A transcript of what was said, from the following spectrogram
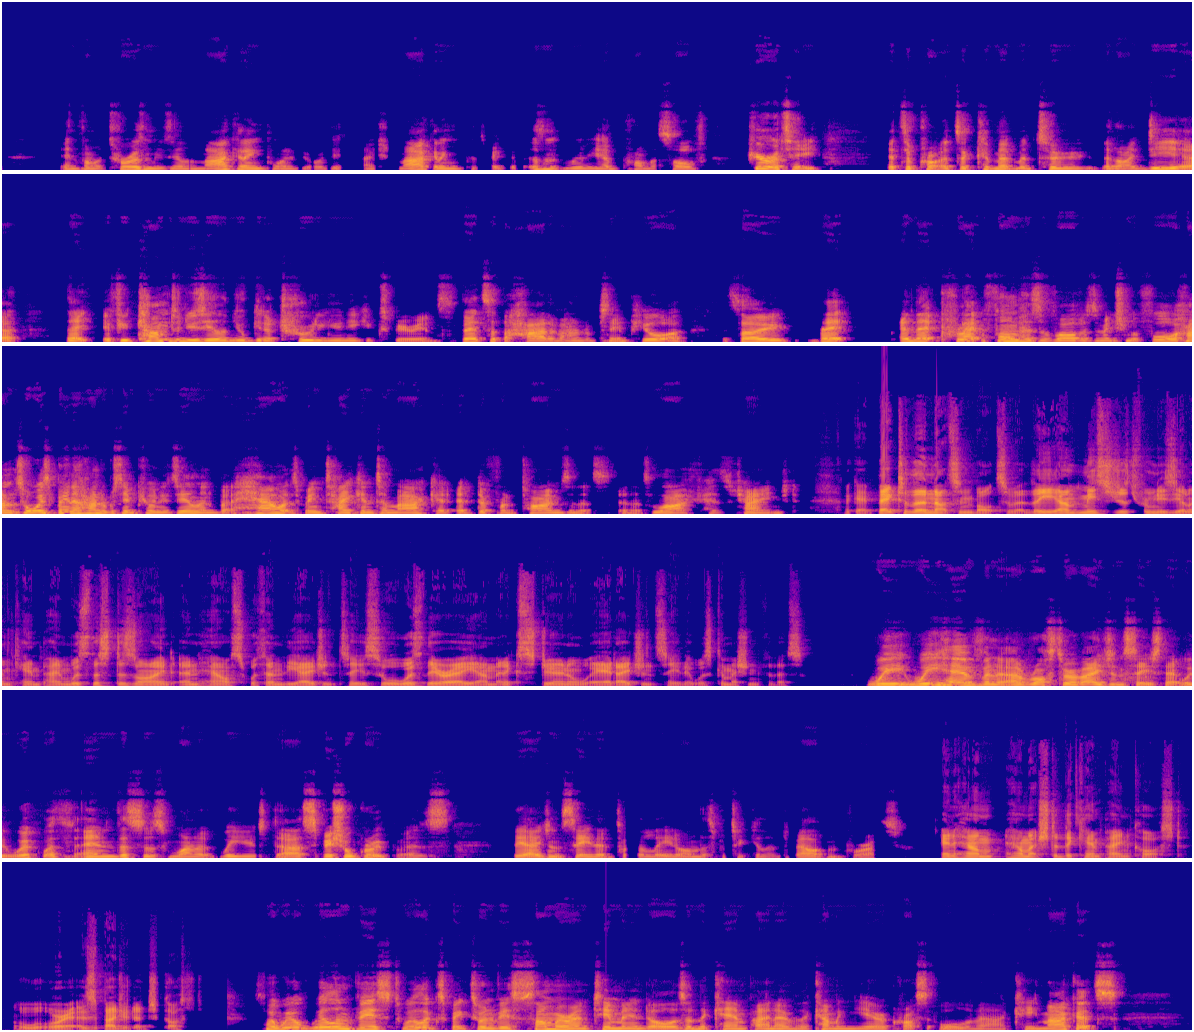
and from a tourism New Zealand marketing point of view or destination marketing perspective isn't really a promise of purity. It's a pro, it's a commitment to an idea that if you come to New Zealand, you'll get a truly unique experience. That's at the heart of 100% pure. So that and that platform has evolved, as I mentioned before. It's always been 100% pure New Zealand, but how it's been taken to market at different times in its in its life has changed. Okay, back to the nuts and bolts of it. The um, messages from New Zealand campaign was this designed in house within the agencies, or was there a um, an external ad agency that was commissioned for this? We we have an, a roster of agencies that we work with, and this is one we used uh, Special Group as the agency that took the lead on this particular development for us. And how how much did the campaign cost, or, or is budgeted to cost? So we'll we'll invest. We'll expect to invest somewhere around ten million dollars in the campaign over the coming year across all of our key markets,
